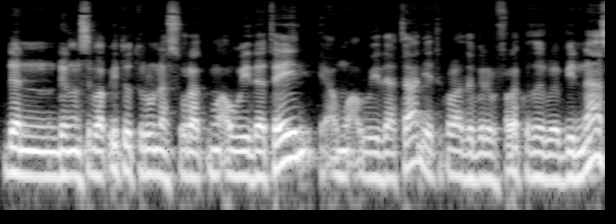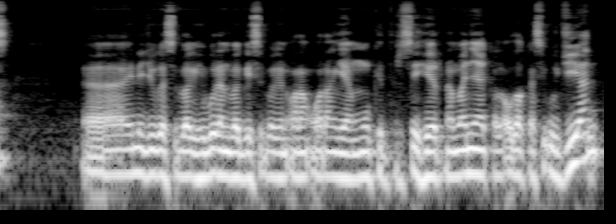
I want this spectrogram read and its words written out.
dan dengan sebab itu turunlah surat Muawwidzatain ya Muawwidzatan yaitu qul a'udzu falaq wa bin nas uh, ini juga sebagai hiburan bagi sebagian orang-orang yang mungkin tersihir. Namanya kalau Allah kasih ujian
